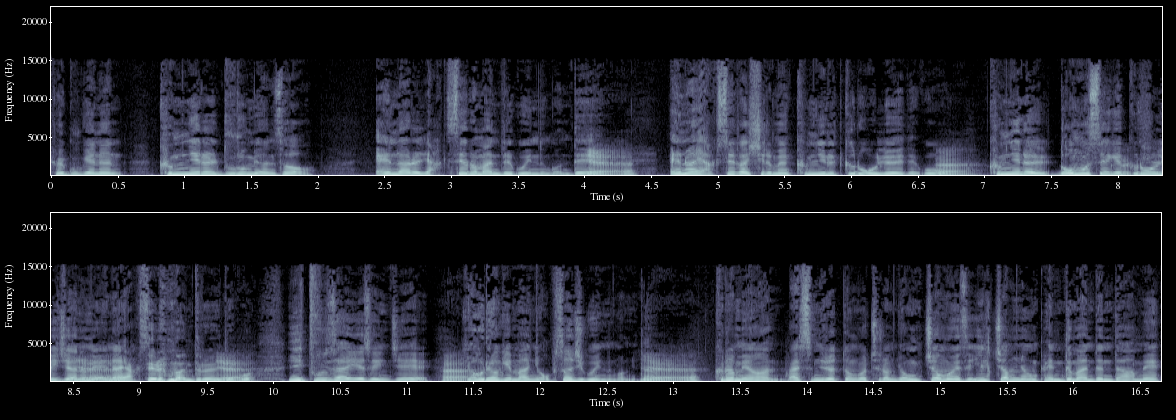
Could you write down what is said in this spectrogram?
결국에는 금리를 누르면서 엔화를 약세로 만들고 있는 건데 예. 엔화 약세가 싫으면 금리를 끌어올려야 되고 예. 금리를 너무 세게 그렇지. 끌어올리지 않으면 예. 엔화 약세를 만들어야 예. 되고 이 둘 사이에서 이제 예. 여력이 많이 없어지고 있는 겁니다. 예. 그러면 말씀드렸던 것처럼 0.5에서 1.0 밴드 만든 다음에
